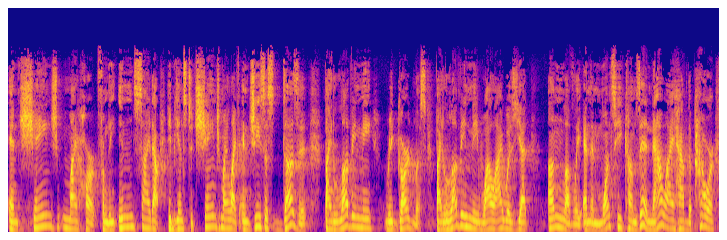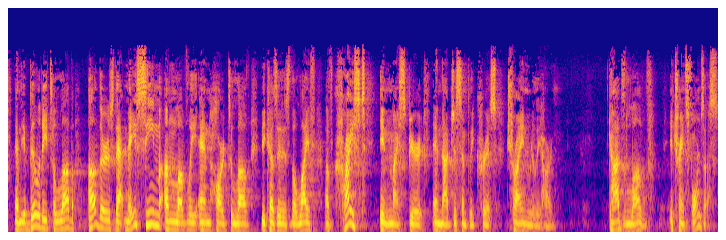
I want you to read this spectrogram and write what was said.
and change my heart from the inside out. He begins to change my life. And Jesus does it by loving me regardless, by loving me while I was yet unlovely. And then once he comes in, now I have the power and the ability to love others that may seem unlovely and hard to love because it is the life of Christ in my spirit and not just simply Chris trying really hard. God's love, it transforms us.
